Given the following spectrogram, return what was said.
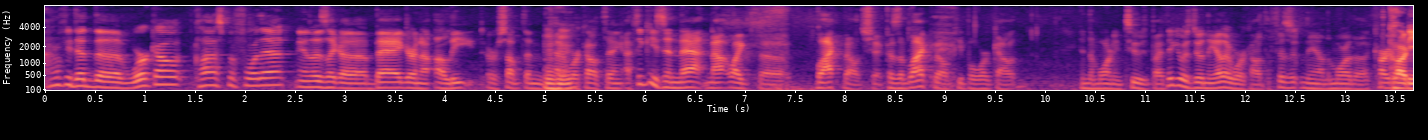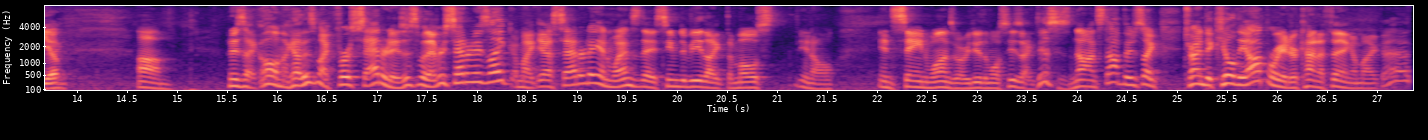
I don't know if he did the workout class before that. You know, there's like a bag or an elite or something kind of workout thing. I think he's in that, not like the black belt shit, because the black belt people work out in the morning too. But I think he was doing the other workout, the physical, you know, the more the cardio. Cardio. thing. Um, And he's like, "Oh my god, this is my first Saturday. Is this what every Saturday's like?" I'm like, "Yeah, Saturday and Wednesday seem to be like the most, you know, insane ones where we do the most." He's like, "This is nonstop. They're just like trying to kill the operator kind of thing." I'm like, eh,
